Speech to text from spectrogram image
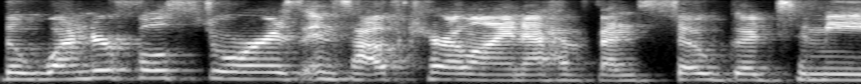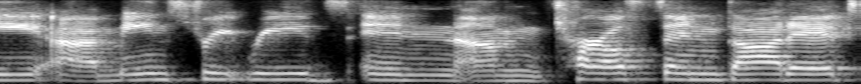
The wonderful stores in South Carolina have been so good to me. Uh, Main Street Reads in um, Charleston got it.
